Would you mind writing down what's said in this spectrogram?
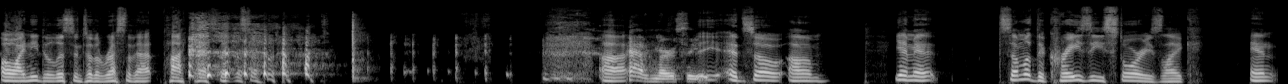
oh, I need to listen to the rest of that podcast episode. uh, Have mercy. And so, um, yeah, man, some of the crazy stories, like, and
